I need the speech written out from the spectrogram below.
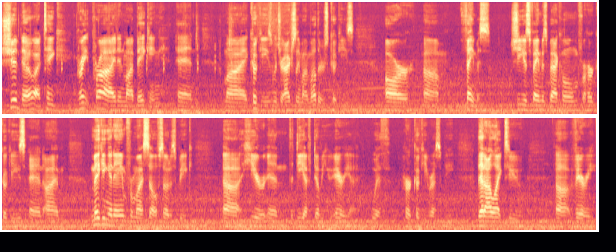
should know I take great pride in my baking and my cookies, which are actually my mother's cookies, are um, famous. She is famous back home for her cookies, and I'm making a name for myself, so to speak, uh, here in the DFW area with her cookie recipe that I like to uh, vary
